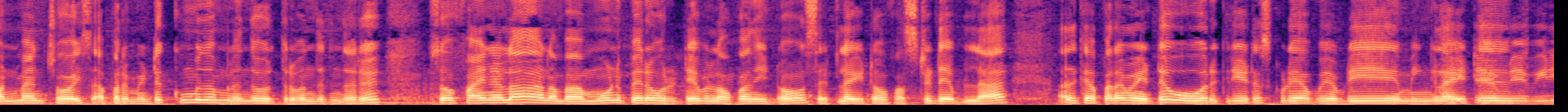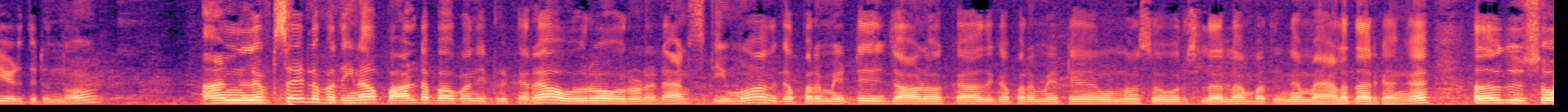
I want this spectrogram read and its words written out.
ஒன் மேன் சாய்ஸ் அப்புறமேட்டு குமுதம்லேருந்து ஒருத்தர் வந்திருந்தார். ஸோ ஃபைனலாக நம்ம மூணு பேரும் ஒரு டேபிள் உட்காந்துட்டோம் செட்டில் ஆகிட்டோம் ஃபஸ்ட்டு டேபிளில் அதுக்கப்புறமேட்டு ஒவ்வொரு கிரியேட்டர்ஸ் கூட போய் அப்படியே மிங்கிள் ஆகிட்டு அப்படியே வீடியோ எடுத்துகிட்டு இருந்தோம். அண்ட் லெஃப்ட் சைடில் பார்த்தீங்கன்னா பால் டப்பா உட்காந்துட்டு இருக்காரு அவரும் அவரோட டான்ஸ் டீமும் அதுக்கப்புறமேட்டு ஜானு அக்கா அதுக்கப்புறமேட்டு இன்னும் ஸோ ஒரு சிலர்லாம் பார்த்தீங்கன்னா மேலே தான் இருக்காங்க. அதாவது ஷோ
